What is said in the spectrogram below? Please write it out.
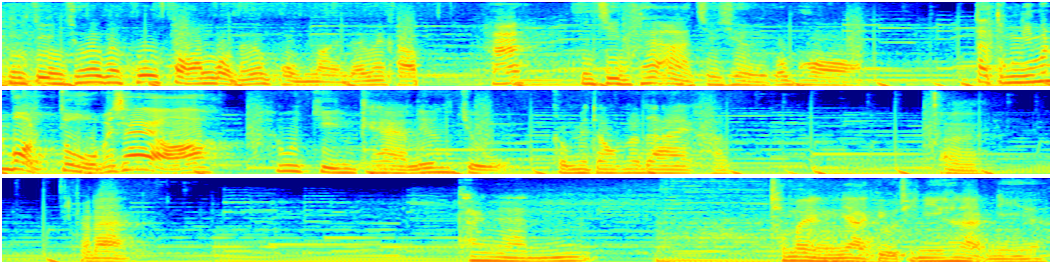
คุณจีนช่วยเป็นคู่ซ้อมบทให้ผมหน่อยได้ไหมครับ ฮะ คุณจีนแค่อ่านเฉยๆก็พอ แต่ตรงนี้มันบทจู่ไม่ใช่เหรอ ถ้าคุณจีนแคร์เรื่องจูก็ไม่ต้องก็ได้ครับ เออ ก็ได้ ถ้างั้นทำไมถึงอยากอยู่ที่นี่ขนาดนี้อะ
